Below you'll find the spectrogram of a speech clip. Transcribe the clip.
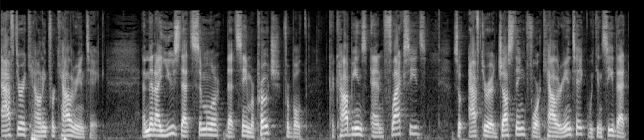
after accounting for calorie intake. And then I use that similar, that same approach for both cacao beans and flax seeds. So after adjusting for calorie intake, we can see that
